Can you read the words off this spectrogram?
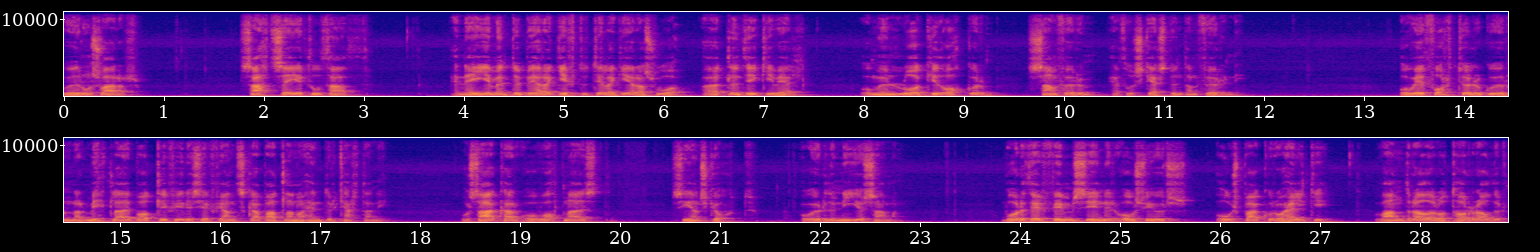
Guðrún svarar. Satt segir þú það En eigi myndu bera giftu til að gera svo að öllum þykji vel og mun lokið okkur samförum ef þú skerst undan förunni. Og við fortölur guðrunar miklaði bolli fyrir sér fjandskap allan á hendur kjartani og sakar og vopnaðist síðan skjótt og urðu nýju saman. Voru þeir fimm sinir ósvíurs, óspakur og helgi, vandráður og torráður,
